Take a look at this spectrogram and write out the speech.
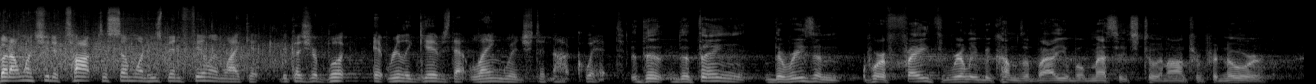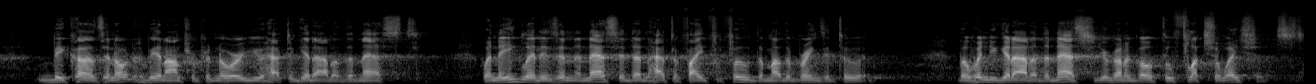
But I want you to talk to someone who's been feeling like it because your book, it really gives that language to not quit. The, the thing, the reason where faith really becomes a valuable message to an entrepreneur, because in order to be an entrepreneur, you have to get out of the nest. When the eaglet is in the nest, it doesn't have to fight for food, the mother brings it to it. But when you get out of the nest, you're going to go through fluctuations.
